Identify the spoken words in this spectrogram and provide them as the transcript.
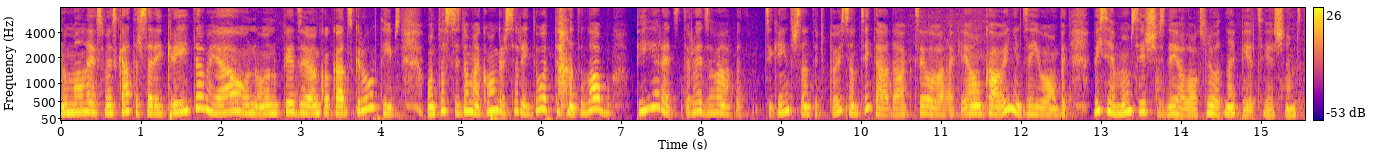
nu, man liekas, mēs katrs arī krītam, ja, un, un piedzīvojam kaut kādas grūtības. Un tas, es domāju, kongress arī dod tādu labu pieredzi. Tur redz, ārpēc, cik interesanti ir pavisam citādāk cilvēki, ja, un kā viņi dzīvo, bet visiem mums ir šis dialogs ļoti nepieciešams.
